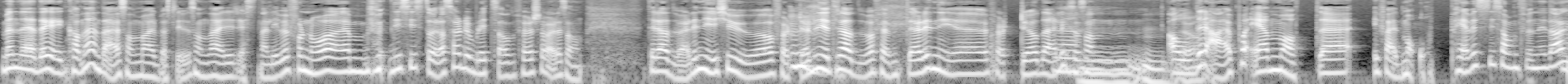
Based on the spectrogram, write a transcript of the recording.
Men eh, det kan jo hende det er sånn med arbeidslivet, sånn det er i resten av livet. For nå, eh, de siste åra så har det jo blitt sånn. Før så var det sånn 30 er de nye 20, og 40 er de nye 30, og 50 er de nye 40. Og det er liksom sånn Mm, mm, Alder ja. er jo på en måte i ferd med å oppheves i samfunnet i dag,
